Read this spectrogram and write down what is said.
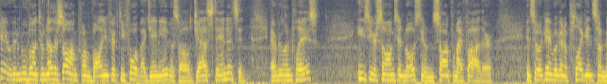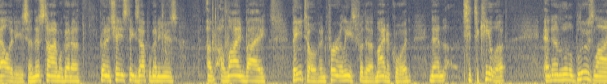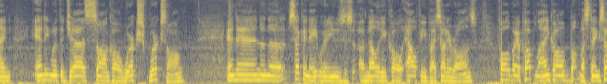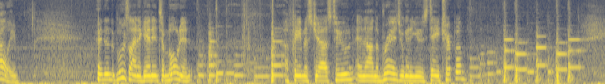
Okay, we're going to move on to another song from Volume 54 by Jamey Aebersold, Jazz Standards that everyone plays. Easier songs than most, and Song for My Father. And so again, we're going to plug in some melodies, and this time we're going to going to change things up. We're going to use a, a line by Beethoven, Für Elise for the minor chord, then te Tequila, and then a little blues line ending with a jazz song called Work, Work Song. And then in the second eight, we're going to use a melody called Alfie by Sonny Rollins, followed by a pop line called Mustang Sally. And then the blues line again into Moanin', a famous jazz tune. And on the bridge, we're going to use Day Tripper.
